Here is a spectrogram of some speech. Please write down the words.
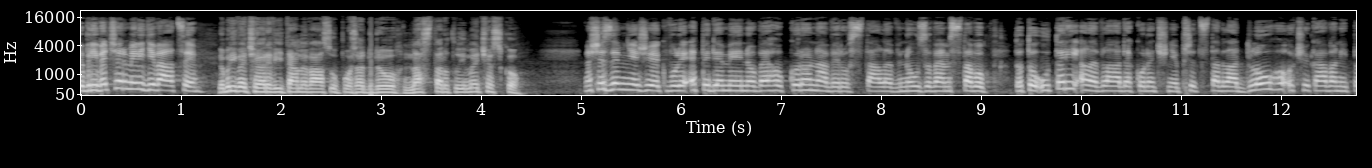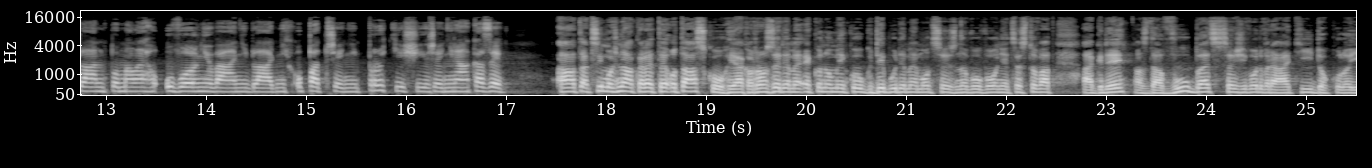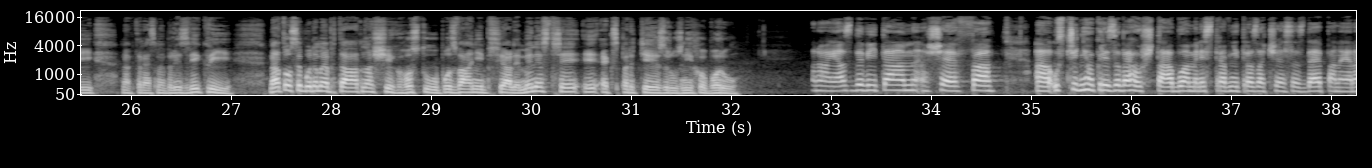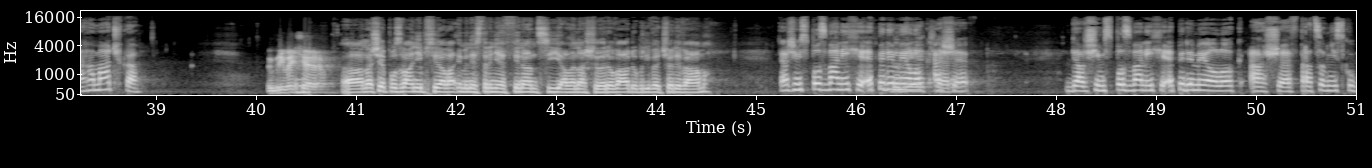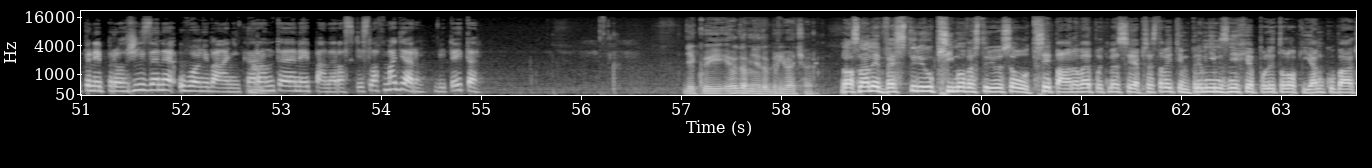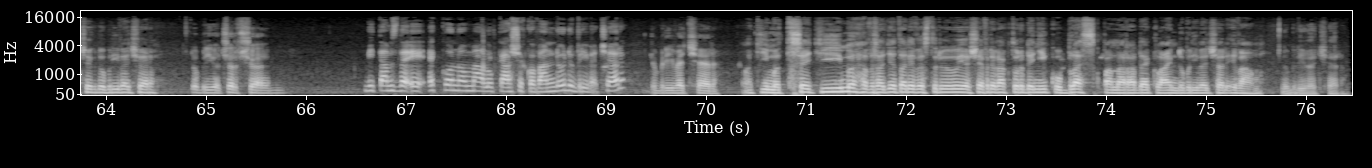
Dobrý večer, milí diváci. Dobrý večer, vítáme vás u pořadu Nastartujme Česko. Naše země žije kvůli epidemii nového koronaviru stále v nouzovém stavu. Toto úterý ale vláda konečně představila dlouho očekávaný plán pomalého uvolňování vládních opatření proti šíření nákazy. A tak si možná kladete otázku, jak rozjedeme ekonomiku, kdy budeme moci znovu volně cestovat a kdy a zda vůbec se život vrátí do kolejí, na které jsme byli zvyklí. Na to se budeme ptát našich hostů. Pozvání přijali ministři i experti z různých oborů. Ano, já zde vítám šéfa ústředního krizového štábu a ministra vnitra za ČSSD, pana Jana Hamáčka. Dobrý večer. A naše pozvání přijala i ministrně financí Alena Šilerová. Dobrý večer i vám. Dalším z pozvaných je epidemiolog a šéf Dalším z pozvaných je epidemiolog a šéf pracovní skupiny pro řízené uvolňování karantény, pan Rastislav Maďar. Vítejte. Děkuji i ode mě, dobrý večer. No a s námi ve studiu, přímo ve studiu jsou tři pánové, pojďme si je představit. Tím prvním z nich je politolog Jan Kubáček, dobrý večer. Dobrý večer všem. Vítám zde i ekonoma Lukáše Kovandu, dobrý večer. Dobrý večer. A tím třetím v řadě tady ve studiu je šéf redaktor deníku Blesk, pan Radek Klein, dobrý večer i vám. Dobrý večer.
